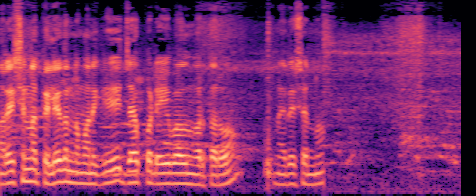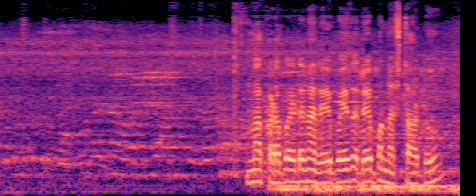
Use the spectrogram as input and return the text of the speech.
నరేష్ అన్న తెలియదన్న మనకి. జాబ్ కట్ ఏ భాగం కడతారో నరేష్ అన్న. నా కడప రేపు అయితే రేపన్న స్టార్టు.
